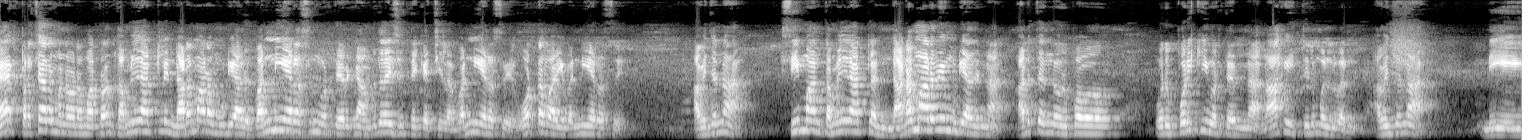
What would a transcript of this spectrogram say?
பிரச்சாரம் பண்ண விட மாட்டோம். தமிழ்நாட்டிலே நடமாட முடியாது. வன்னி அரசுன்னு ஒருத்தர் இருக்கான் விடுதலை சிறுத்தை கட்சியில். வன்னி அரசு ஓட்டவாய் வன்னி அரசு அவன் சொன்னான் சீமான் தமிழ்நாட்டில் நடமாடவே முடியாதுன்னா அடுத்த இந்த ஒரு பொ- ஒரு பொறுக்கி ஒருத்தர் இருந்தான் நாகை திருமல்வன். அவன் சொன்னான் நீ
